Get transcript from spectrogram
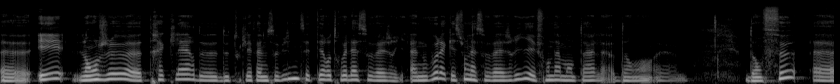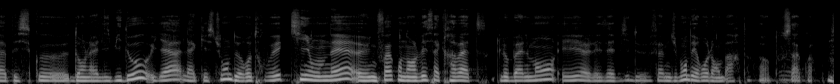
Euh, et l'enjeu très clair de, toutes les femmes sauvages, c'était retrouver la sauvagerie. À nouveau, la question de la sauvagerie est fondamentale dans dans Feu, euh, puisque dans la libido, il y a la question de retrouver qui on est euh, une fois qu'on a enlevé sa cravate, globalement, et euh, les habits de femme du monde et Roland Barthes, tout ça, quoi.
